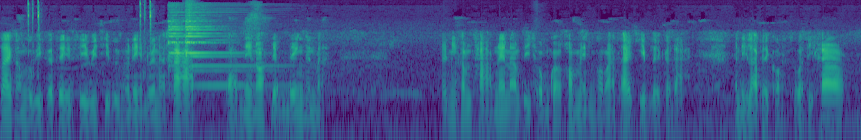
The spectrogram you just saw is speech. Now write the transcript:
ไล่คำกวีเกษตรซีวิถีพึ่งตนเองด้วยนะครับตามนี้เนาะเดี๋ยวมันเด้งขึ้นมาถ้ามีคำถามแนะนำติชมก็คอมเมนต์เข้ามาท้ายคลิปเลยก็ได้วันนี้ลาไปก่อนสวัสดีครับ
